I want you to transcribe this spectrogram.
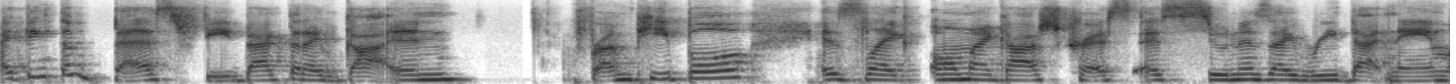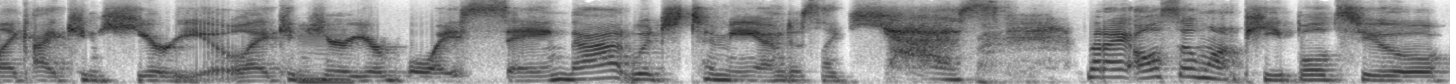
I think the best feedback that I've gotten from people is like, oh my gosh, Chris, as soon as I read that name, like I can hear you. I can hear mm-hmm. your voice saying that, which to me, I'm just like, yes. But I also want people to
